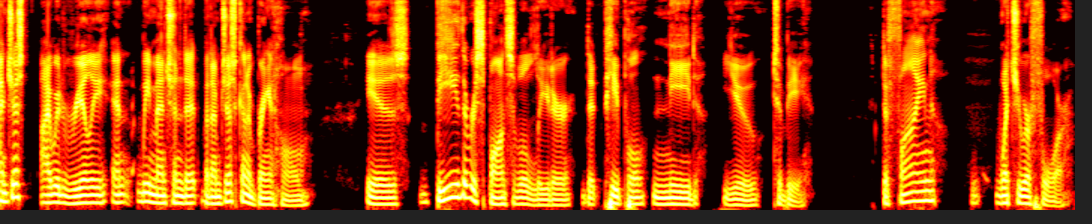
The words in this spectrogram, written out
i'm just i would really and we mentioned it but i'm just going to bring it home is be the responsible leader that people need you to be. Define what you are for.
